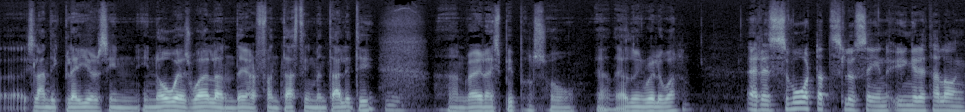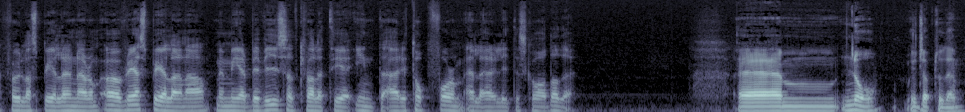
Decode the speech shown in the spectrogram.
uh, Icelandic players in, in Norway as well, and they are fantastic mentality and very nice people. So yeah, they are doing really well. Är det svårt att slussa in yngre talangfulla spelare när de övriga spelarna med mer bevisad kvalitet inte är i toppform eller är lite skadade? Um, no, it's up to them.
